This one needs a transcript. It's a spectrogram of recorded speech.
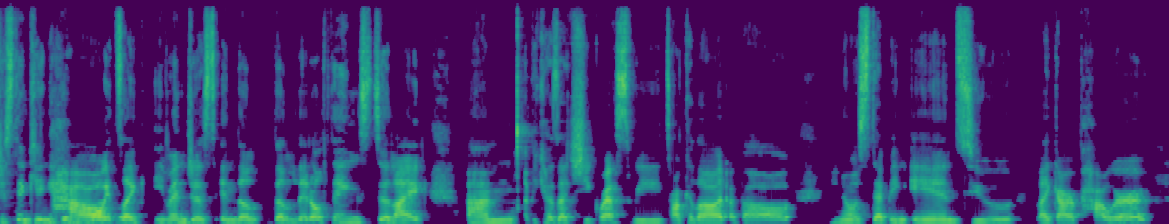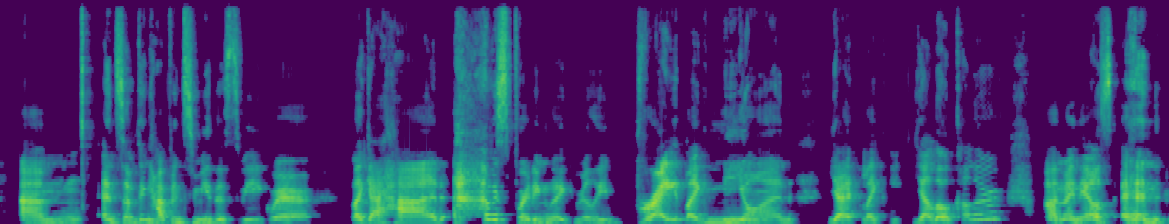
just thinking how it's like even just in the the little things to like um because at Chic West we talk a lot about you know stepping into like our power. Um and something happened to me this week where like I had I was putting like really mm-hmm. bright like neon yet like yellow color on my nails. And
